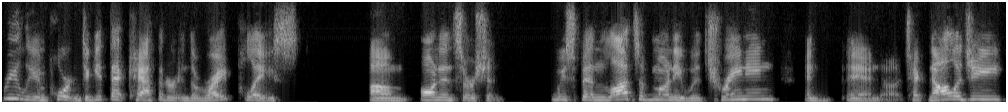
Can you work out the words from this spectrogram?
really important to get that catheter in the right place um, on insertion. We spend lots of money with training and, and uh, technology,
